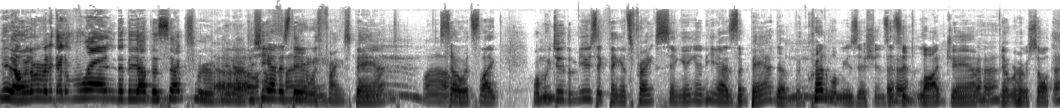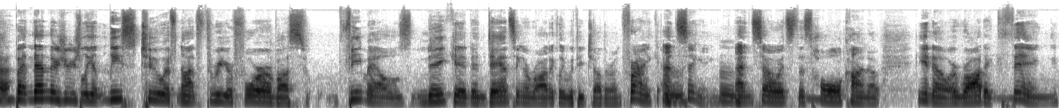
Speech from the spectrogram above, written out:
you know, and everybody kind of ran to the other sex room, you know, Oh, she how had us there with. Frank's band. wow. So it's like when we do the music thing, it's Frank singing, and he has a band of incredible musicians. It's Uh-huh. a live jam, Uh-huh. no rehearsal. Uh-huh. But then there's usually at least two, if not three or four of us females naked and dancing erotically with each other and Frank and Mhm. singing. Mm. And so it's this whole kind of, you know, erotic thing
